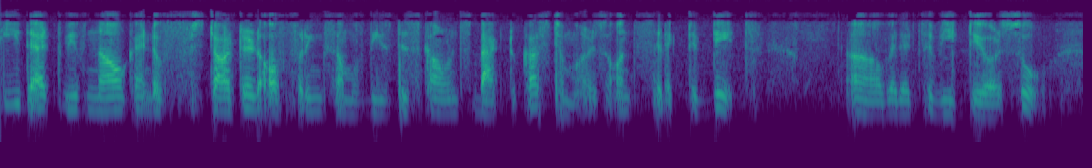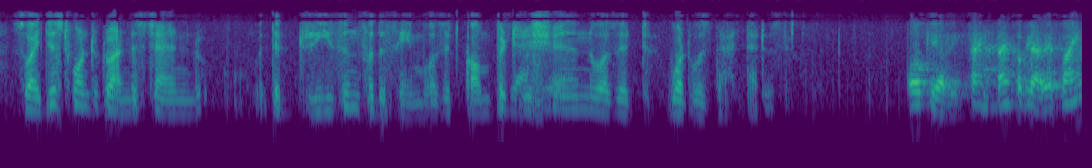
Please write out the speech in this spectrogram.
see that we've now kind of started offering some of these discounts back to customers on selective dates, uh, whether it's a weekday or so. So I just wanted to understand the reason for the same? Was it competition? Yeah. Was it, what was that? That was it. Okay, Avi. Thanks, thanks for clarifying.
